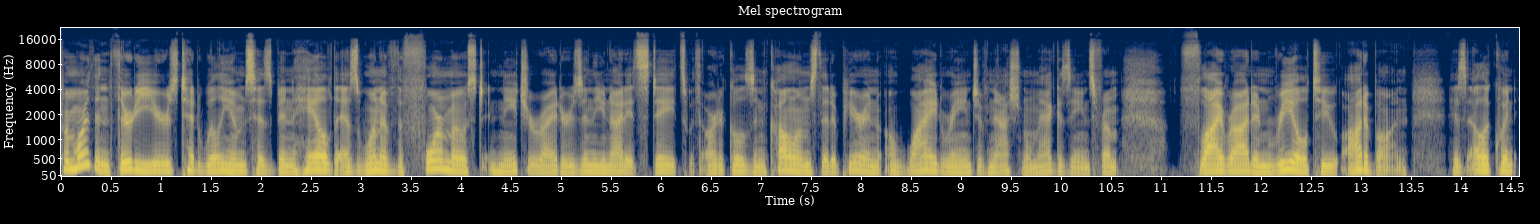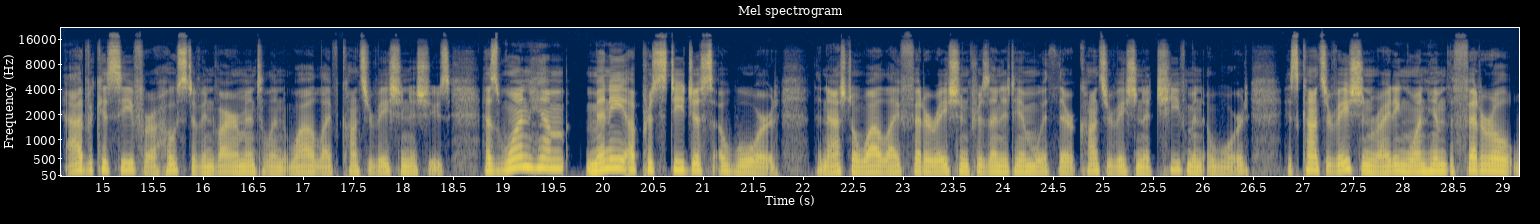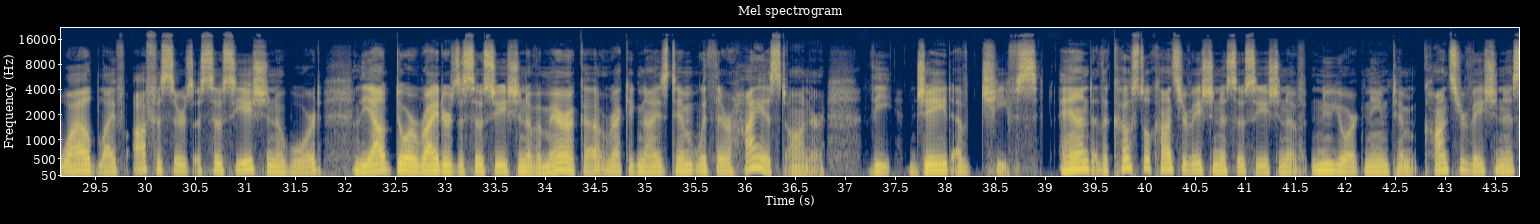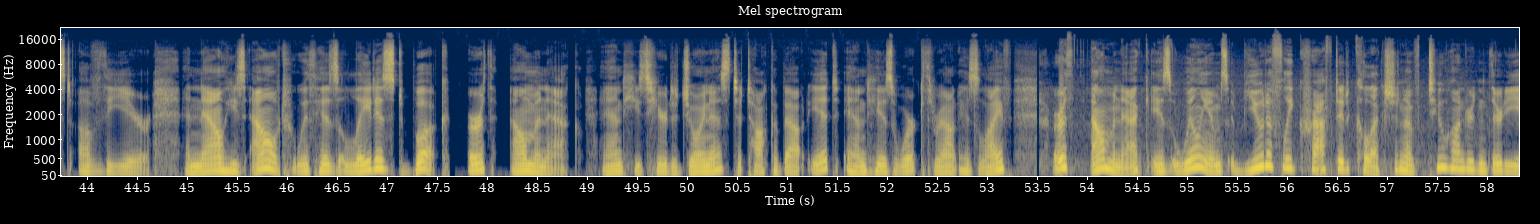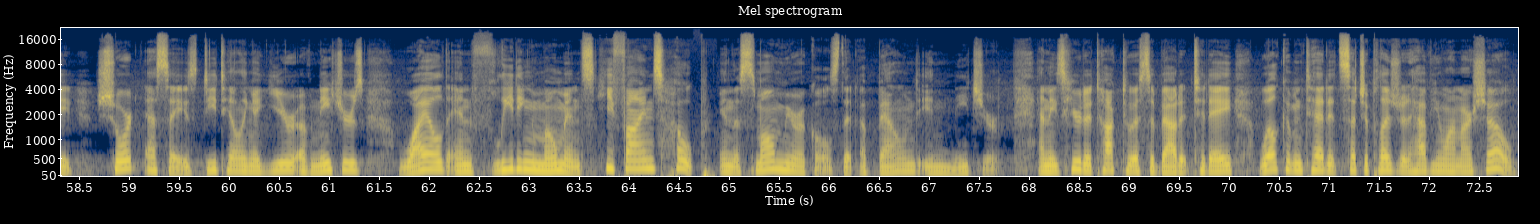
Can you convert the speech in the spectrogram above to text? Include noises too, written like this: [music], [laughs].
For more than 30 years, Ted Williams has been hailed as one of the foremost nature writers in the United States, with articles and columns that appear in a wide range of national magazines, from Fly Rod and Reel to Audubon. His eloquent advocacy for a host of environmental and wildlife conservation issues has won him many a prestigious award. The National Wildlife Federation presented him with their Conservation Achievement Award. His conservation writing won him the Federal Wildlife Officers Association Award. The Outdoor Writers Association of America recognized him with their highest honor, the Jade of Chiefs and the Coastal Conservation Association of New York named him Conservationist of the Year. And now he's out with his latest book, Earth Almanac. And he's here to join us to talk about it and his work throughout his life. Earth Almanac is Williams' beautifully crafted collection of 238 short essays detailing a year of nature's wild and fleeting moments. He finds hope in the small miracles that abound in nature. And he's here to talk to us about it today. Welcome, Ted. It's such a pleasure to have you on our show.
